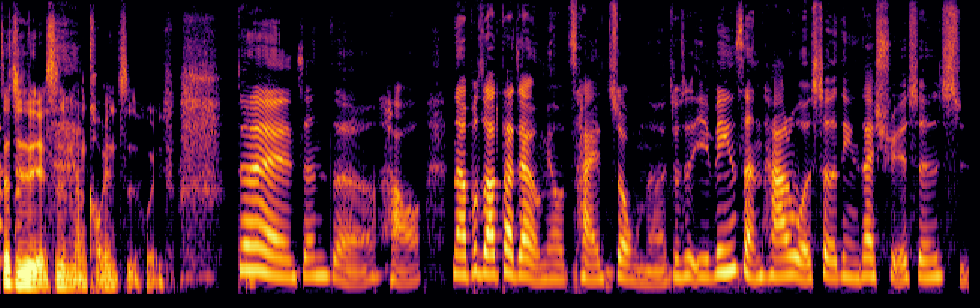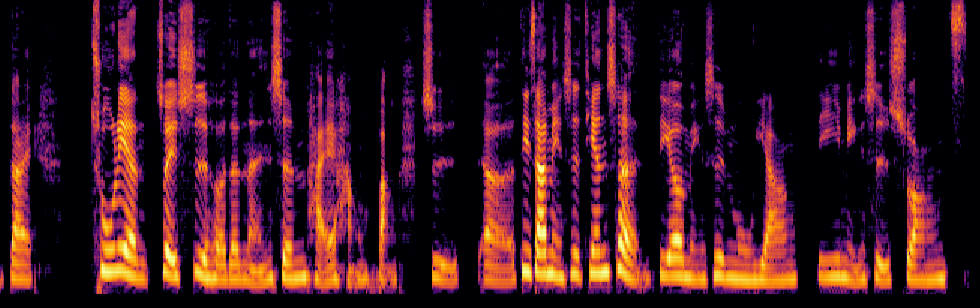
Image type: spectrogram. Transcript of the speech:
这其实也是蛮考验智慧的。对，真的好。那不知道大家有没有猜中呢？就是以 Vincent 他如果设定在学生时代初恋最适合的男生排行榜是呃第三名是天秤，第二名是母羊，第一名是双子。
